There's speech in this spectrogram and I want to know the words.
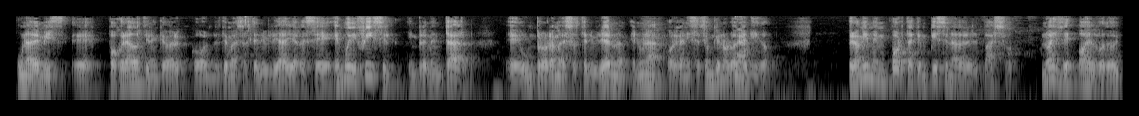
una de mis eh, posgrados tiene que ver con el tema de sostenibilidad y RCE. Es muy difícil implementar eh, un programa de sostenibilidad en una, organización que no lo ha tenido. Pero a mí me importa que empiecen a dar el paso. No es de algo de hoy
